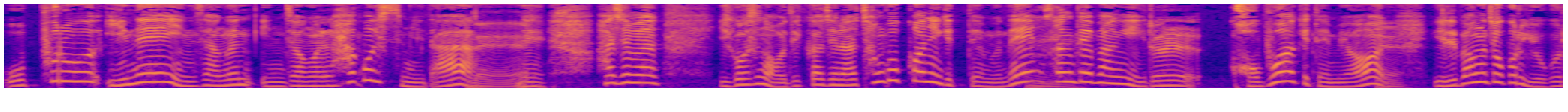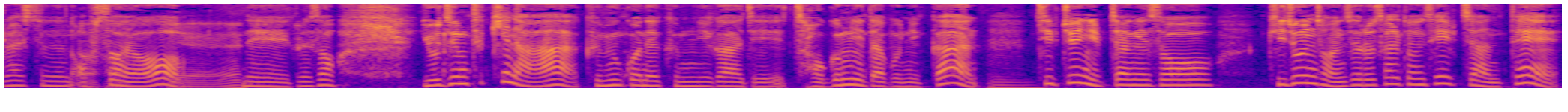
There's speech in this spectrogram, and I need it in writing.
5% 이내의 인상은 인정을 하고 있습니다. 네. 하지만 이것은 어디까지나 청구권이기 때문에 상대방이 이를 거부하게 되면 음. 네. 일방적으로 요구를 할 수는 없어요. 예. 네. 그래서 요즘 특히나 금융권의 금리가 이제 저금리다 보니까 음. 집주인 입장에서 기존 전세로 살던 세입자한테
